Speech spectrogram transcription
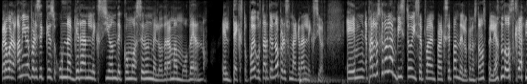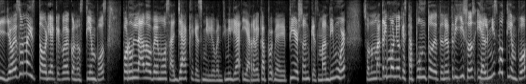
Pero bueno, a mí me parece que es una gran lección de cómo hacer un melodrama moderno. El texto. Puede gustarte o no, pero es una gran lección. Em, para los que no la han visto y sepan, para que sepan de lo que nos estamos peleando, Oscar y yo, es una historia que juega con los tiempos. Por un lado vemos a Jack, que es Emilio Ventimiglia, y a Rebecca eh, Pearson, que es Mandy Moore. Son un matrimonio que está a punto de tener trillizos y al mismo tiempo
